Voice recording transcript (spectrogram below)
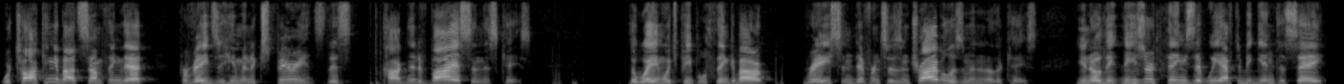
we're talking about something that pervades the human experience, this cognitive bias in this case. The way in which people think about race and differences and tribalism in another case. You know, the, these are things that we have to begin to say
